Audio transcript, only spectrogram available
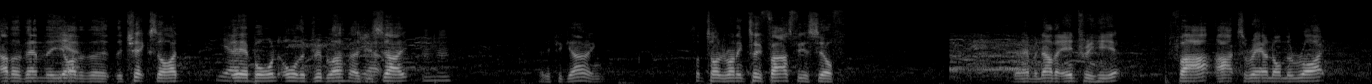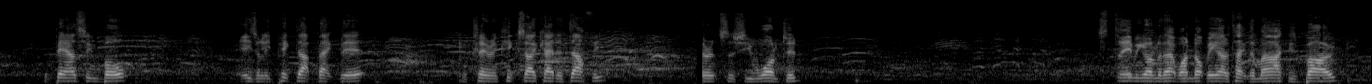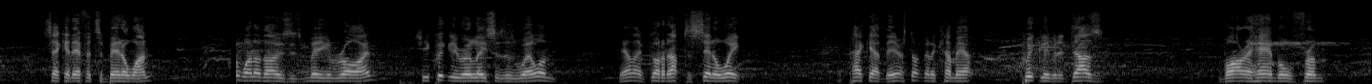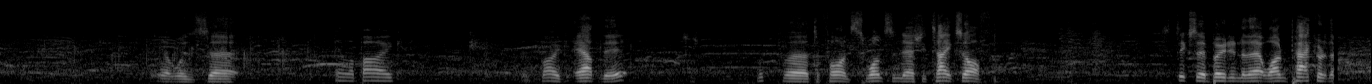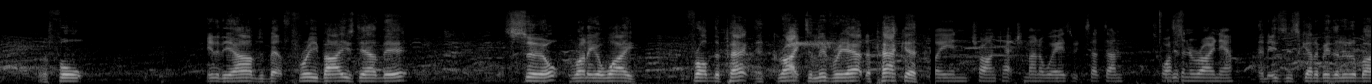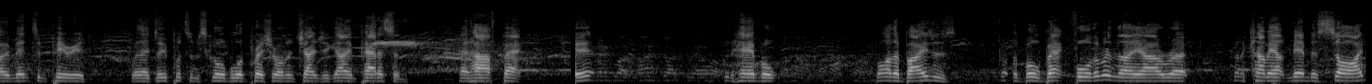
other than the Yeah. either the, the check side, Yeah. airborne, or the dribbler, as Yeah. you say. Mhm. And if you're going, sometimes running too fast for yourself. Going to have another entry here. Far, arcs around on the right. The bouncing ball. Easily picked up back there. The clearing kick's okay to Duffy. Clearance that she wanted. Steaming onto that one, not being able to take the mark is Boag. Second effort's a better one. One of those is Megan Ryan. She quickly releases as well, and now they've got it up to centre wing. The pack out there, it's not going to come out quickly, but it does via a handball from. It was uh, Ella Boag. Boag out there. Look for to find Swanson now. She takes off. Sticks her boot into that one. Packer at the going to fall into the arms. About three bays down there. Searle running away from the pack. A great delivery out to Packer. And try and catch them unawares, which they've done twice This- in a row now. And is this going to be the little momentum period where they do put some scoreboard pressure on and change the game? Patterson at half back. Yeah. Good handball by the Bazers. Got the ball back for them, and they are uh, going to come out members' side.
